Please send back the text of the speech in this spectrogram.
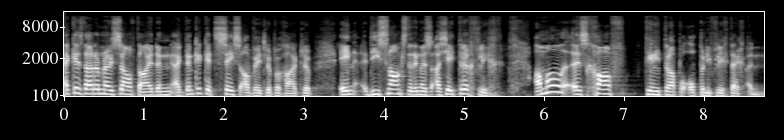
ek is daarom nou self daai ding. Ek dink ek het 6 afwedloope gehardloop en die snaakste ding is as jy terugvlieg. Almal is gaaf teen die trappe op in die vliegtyg in.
